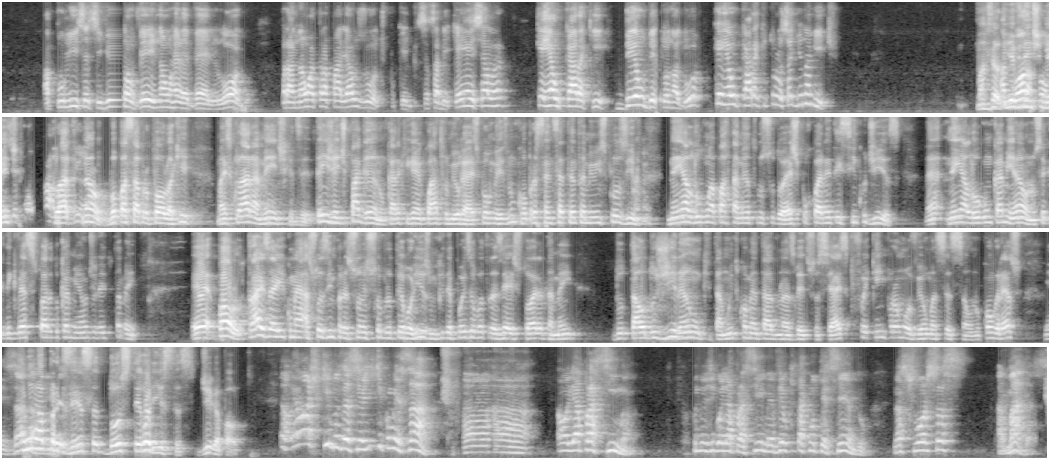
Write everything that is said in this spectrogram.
a Polícia Civil talvez não revele logo para não atrapalhar os outros, porque precisa saber quem é esse Alain, quem é o cara que deu o detonador, quem é o cara que trouxe a dinamite. Marcelo, Agora, evidentemente. Paulo, claro, não, vou passar para o Paulo aqui. Mas claramente, quer dizer, tem gente pagando. Um cara que ganha 4 mil reais por mês não compra 170 mil em explosivo, nem aluga um apartamento no Sudoeste por 45 dias, né? nem aluga um caminhão. Não sei que tem que ver essa história do caminhão direito também. É, Paulo, traz aí como é, as suas impressões sobre o terrorismo, que depois eu vou trazer a história também do tal do Girão, que está muito comentado nas redes sociais, que foi quem promoveu uma sessão no Congresso Exatamente. com a presença dos terroristas. Diga, Paulo. Acho que assim, a gente começar a, a, a olhar para cima. Quando eu digo olhar para cima, é ver o que está acontecendo nas Forças Armadas.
